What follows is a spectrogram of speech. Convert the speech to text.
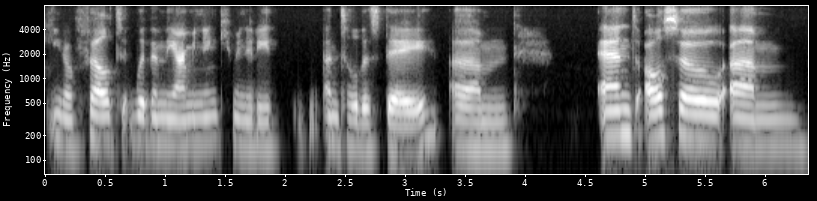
you know, felt within the Armenian community until this day. Um, and also um,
